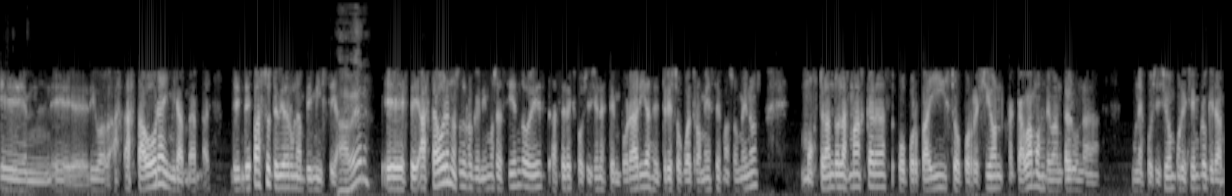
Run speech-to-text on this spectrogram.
eh, eh, digo, hasta ahora, y mira, de, paso te voy a dar una primicia. A ver. Este, hasta ahora nosotros lo que venimos haciendo es hacer exposiciones temporarias de tres o cuatro meses más o menos, mostrando las máscaras o por país o por región. Acabamos de levantar una, una exposición, por ejemplo, que era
